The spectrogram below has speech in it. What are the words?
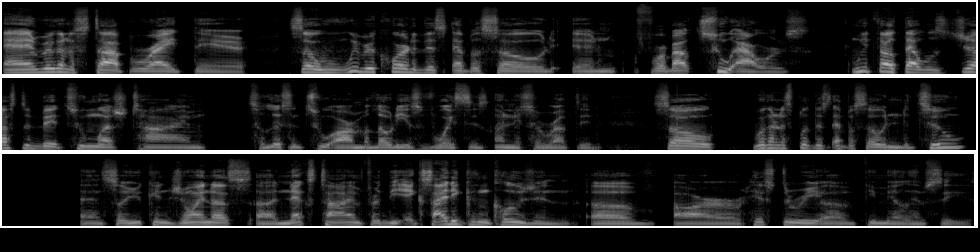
And we're gonna stop right there. So we recorded this episode in for about two hours, and we felt that was just a bit too much time to listen to our melodious voices uninterrupted. So we're gonna split this episode into two. And so you can join us uh, next time for the exciting conclusion of our history of female MCs.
